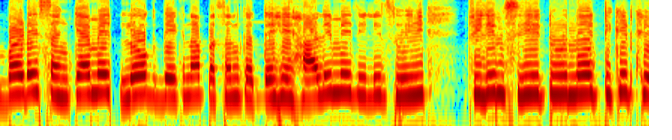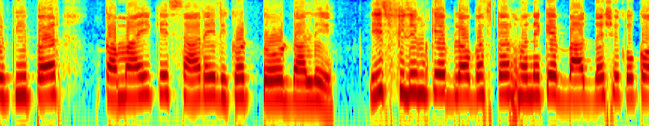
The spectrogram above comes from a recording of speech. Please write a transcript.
बड़े संख्या में लोग देखना पसंद करते हैं। हाल ही में रिलीज़ हुई फ़िल्म सी टू ने टिकट खिड़की पर कमाई के सारे रिकॉर्ड तोड़ डाले। इस फ़िल्म के ब्लॉकबस्टर होने के बाद दर्शकों को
